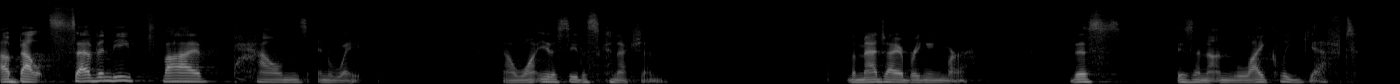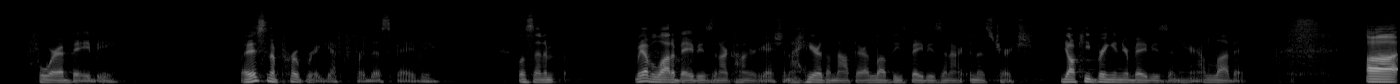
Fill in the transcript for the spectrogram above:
about 75 pounds in weight. Now, I want you to see this connection. The Magi are bringing myrrh. This is an unlikely gift for a baby, but it's an appropriate gift for this baby. Listen, we have a lot of babies in our congregation. I hear them out there. I love these babies in, our, in this church. Y'all keep bringing your babies in here. I love it. Uh,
